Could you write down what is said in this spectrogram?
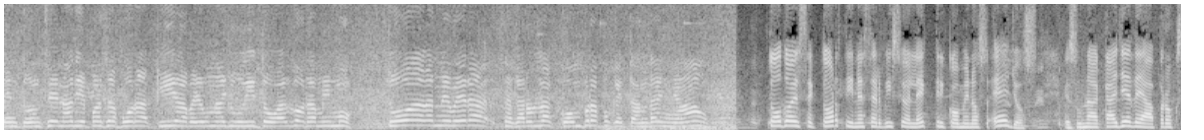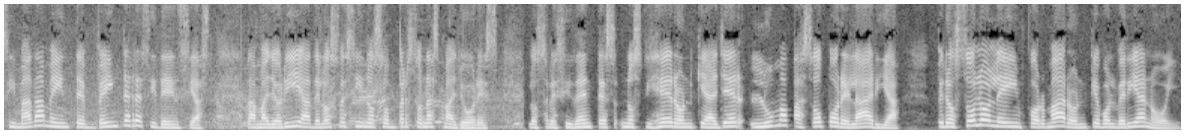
Entonces nadie pasa por aquí a ver un ayudito o algo. Ahora mismo todas las neveras sacaron las compras porque están dañados. Todo el sector tiene servicio eléctrico menos ellos. Es una calle de aproximadamente 20 residencias. La mayoría de los vecinos son personas mayores. Los residentes nos dijeron que ayer Luma pasó por el área, pero solo le informaron que volverían hoy.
